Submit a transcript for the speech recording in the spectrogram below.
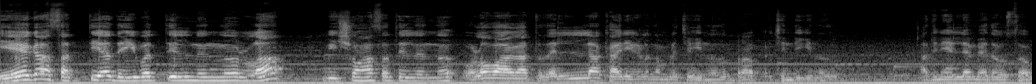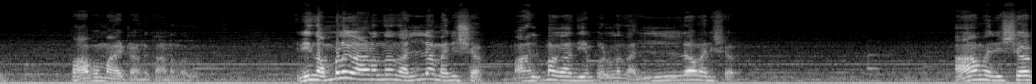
ഏക സത്യ ദൈവത്തിൽ നിന്നുള്ള വിശ്വാസത്തിൽ നിന്ന് ഉളവാകാത്തത് എല്ലാ കാര്യങ്ങളും നമ്മൾ ചെയ്യുന്നതും ചിന്തിക്കുന്നതും. അതിനെയെല്ലാം വേദപുസ്തകം പാപമായിട്ടാണ് കാണുന്നത്. ഇനി നമ്മൾ കാണുന്ന നല്ല മനുഷ്യർ മഹാത്മാഗാന്ധിയെ പോലുള്ള നല്ല മനുഷ്യർ. ആ മനുഷ്യർ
